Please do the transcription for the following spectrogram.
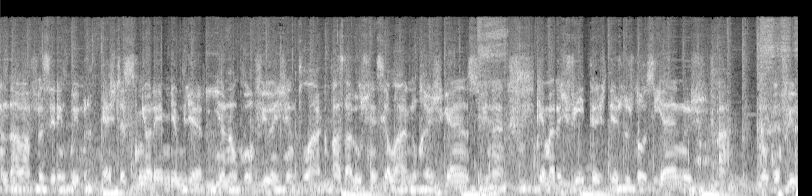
andava a fazer em Coimbra. Esta senhora é a minha mulher e eu não confio em gente lá que passa a adolescência lá no rasganço e na queima das fitas desde os 12 anos. Ah, não confio.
